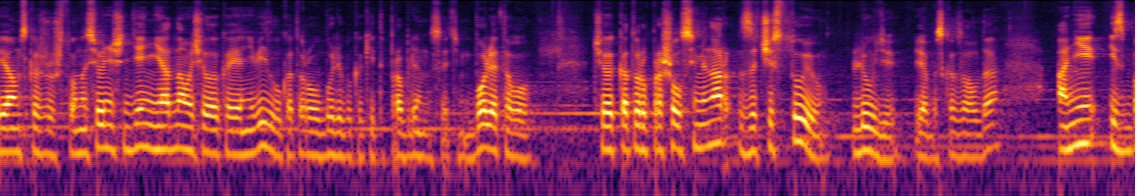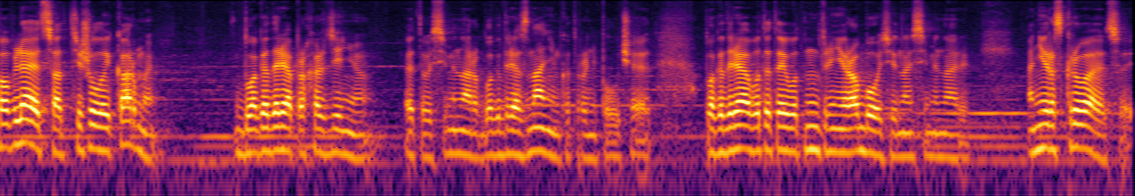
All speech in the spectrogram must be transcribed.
я вам скажу, что на сегодняшний день ни одного человека я не видел, у которого были бы какие-то проблемы с этим. Более того, человек, который прошел семинар, зачастую люди, я бы сказал, да, они избавляются от тяжелой кармы благодаря прохождению этого семинара, благодаря знаниям, которые они получают, благодаря вот этой вот внутренней работе на семинаре. Они раскрываются,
